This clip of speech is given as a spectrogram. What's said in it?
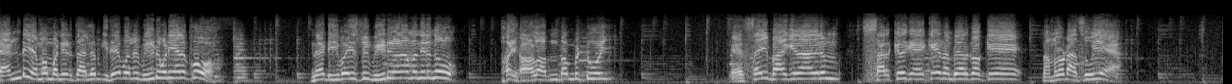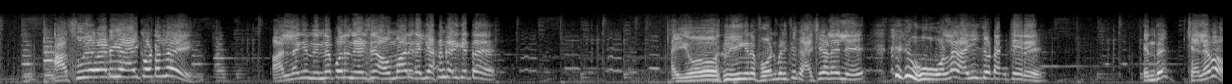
രണ്ട് എമ്മം പണിയെടുത്താലും ഇതേപോലെ വീട് പണിയാനൊക്കോ? എന്നാ ഡിവൈഎസ്പി വീട് കാണാൻ വന്നിരുന്നു. അയാൾ അന്തം വിട്ടുപോയി. എസ് ഐ ഭാഗ്യനാഥനും സർക്കിൾ കെ കെ നമ്പ്യാർക്കൊക്കെ നമ്മളോട് അസൂയ. അസൂയ വേണമെങ്കിൽ ആയിക്കോട്ടല്ലേ അല്ലെങ്കിൽ നിന്നെ പോലെ നേഴ്സിന് അവന്മാര് കല്യാണം കഴിക്കട്ടെ. അയ്യോ നീ ഇങ്ങനെ ഫോൺ വിളിച്ച് കാശ് കളയല്ലേ? ഉള്ള കാശ് ചോട്ടെ എന്ത് ചെലവോ?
